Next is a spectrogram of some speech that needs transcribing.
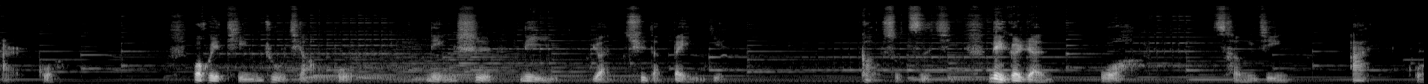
而过，我会停住脚步，凝视你远去的背影，告诉自己，那个人我曾经爱过。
